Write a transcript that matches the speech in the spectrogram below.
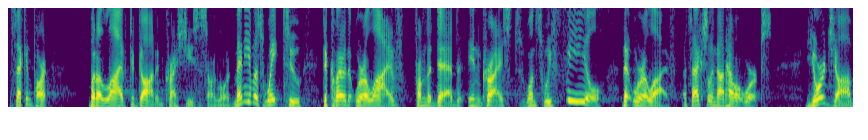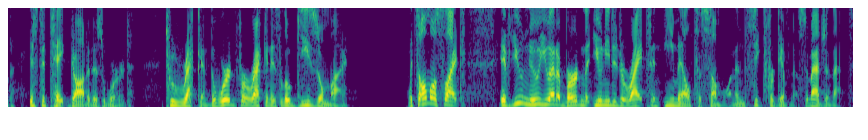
The second part, but alive to God in Christ Jesus our Lord. Many of us wait to declare that we're alive from the dead in Christ once we feel that we're alive. That's actually not how it works. Your job is to take God at his word to reckon. The word for reckon is logizomai. It's almost like if you knew you had a burden that you needed to write an email to someone and seek forgiveness. Imagine that.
